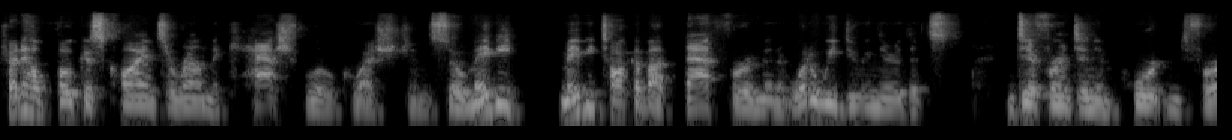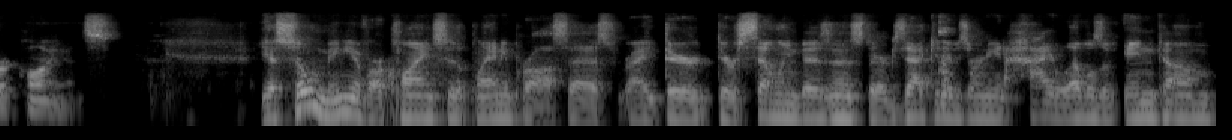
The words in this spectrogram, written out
try to help focus clients around the cash flow question. So maybe maybe talk about that for a minute. What are we doing there that's different and important for our clients? Yeah, so many of our clients through the planning process, right? They're they're selling business, their executives earning high levels of income,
